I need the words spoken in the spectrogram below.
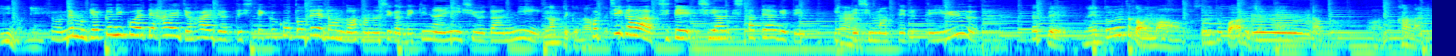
いいのに。そうでも逆にこうやって排除排除ってしていくことでどんどん話ができない集団になっていくなっていく。こっちがしてしや仕立て上げていってしまってるっていう、だってネット上とかもまあそういうとこあるじゃない、うん。多分。あのかなりの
